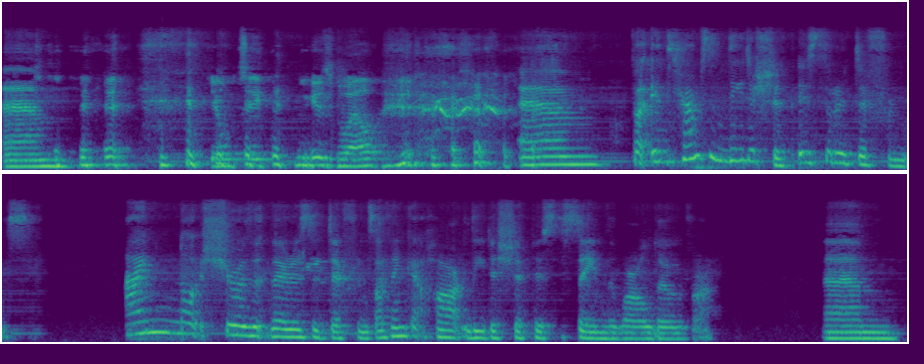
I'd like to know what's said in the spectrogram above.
Um, Guilty, me as well. um, but in terms of leadership, is there a difference? I'm not sure that there is a difference. I think at heart, leadership is the same the world over. Um,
